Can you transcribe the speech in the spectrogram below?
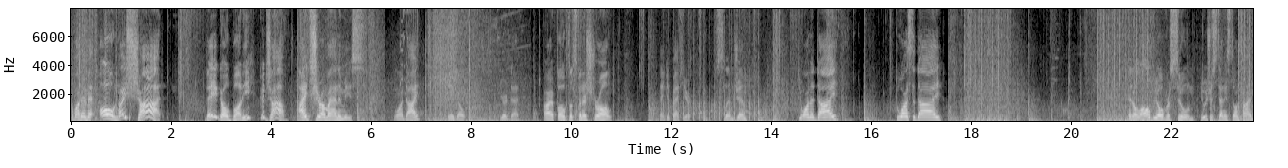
Come on in, man. Oh, nice shot. There you go, buddy. Good job. I cheer on my enemies. You want to die? Here you go. You're dead. All right, folks, let's finish strong. Hey, get back here. Slim Jim. Do you want to die? Who wants to die? It'll all be over soon. He was just standing still in time.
